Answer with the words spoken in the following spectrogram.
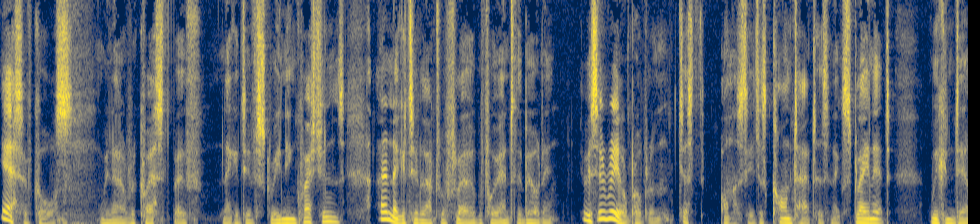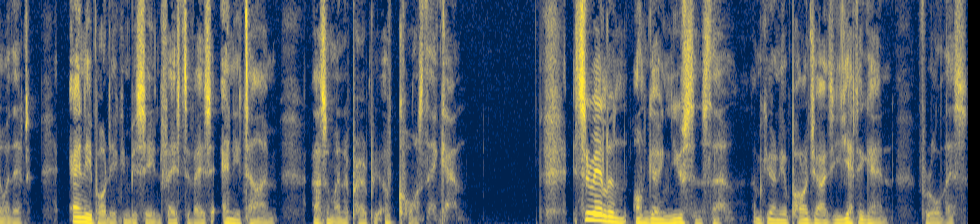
Yes, of course. We now request both negative screening questions and a negative lateral flow before you enter the building. If it's a real problem, just honestly, just contact us and explain it. We can deal with it. Anybody can be seen face to face at any time, as and when appropriate. Of course they can. It's a real and ongoing nuisance, though, and we can only apologise yet again for all this.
